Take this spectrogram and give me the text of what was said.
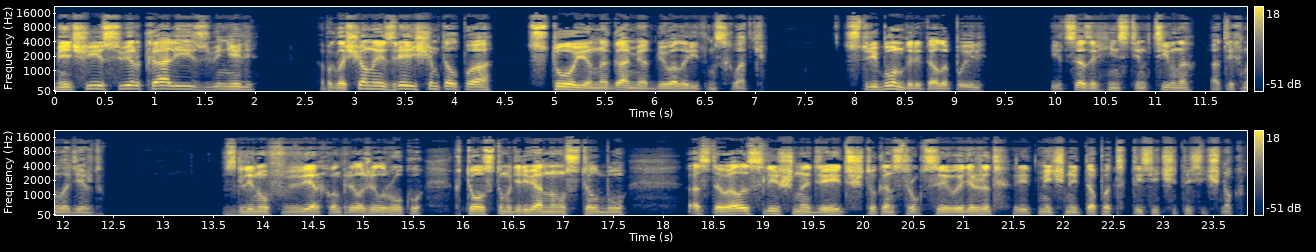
Мечи сверкали и звенели, а поглощенная зрелищем толпа, стоя ногами, отбивала ритм схватки. С трибун долетала пыль, и Цезарь инстинктивно отряхнул одежду. Взглянув вверх, он приложил руку к толстому деревянному столбу. Оставалось лишь надеяться, что конструкция выдержит ритмичный топот тысячи тысяч ног.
